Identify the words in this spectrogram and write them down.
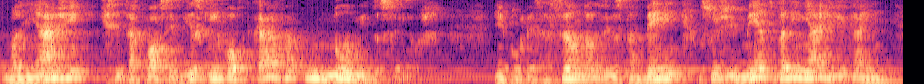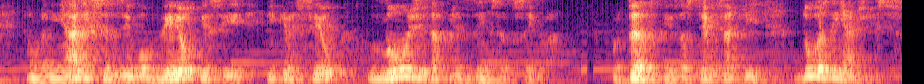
uma linhagem que da qual se diz que invocava o nome do Senhor. Em compensação, nós vimos também o surgimento da linhagem de Caim, uma linhagem que se desenvolveu, que se que cresceu longe da presença do Senhor. Portanto, queridos, nós temos aqui duas linhagens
